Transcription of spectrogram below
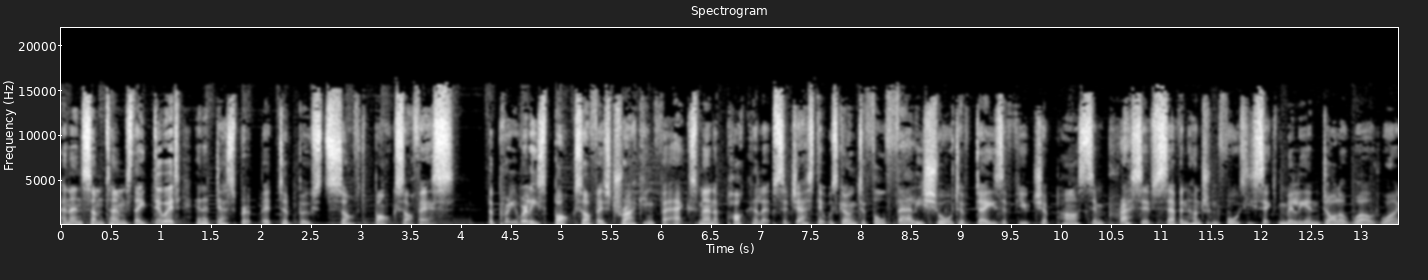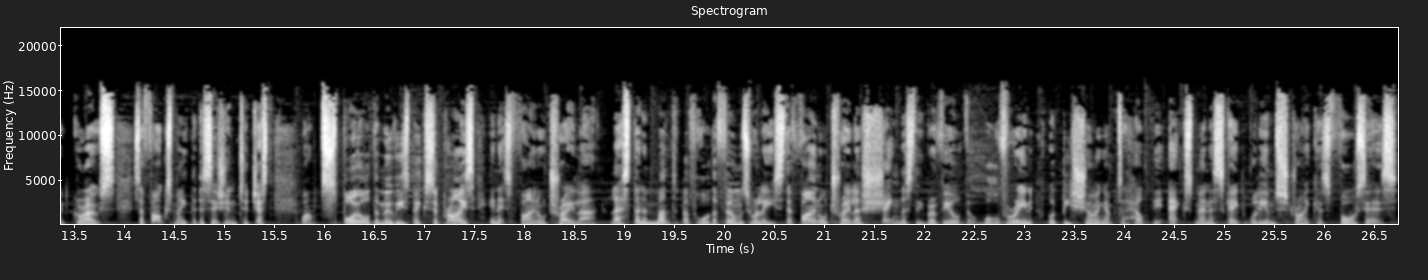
and then sometimes they do it in a desperate bid to boost soft box office. The pre release box office tracking for X Men Apocalypse suggests it was going to fall fairly short of Days of Future Past's impressive $746 million worldwide gross, so Fox made the decision to just, well, spoil the movie's big surprise in its final trailer. Less than a month before the film's release, the final trailer shamelessly revealed that Wolverine would be showing up to help the X Men escape William Stryker's forces.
